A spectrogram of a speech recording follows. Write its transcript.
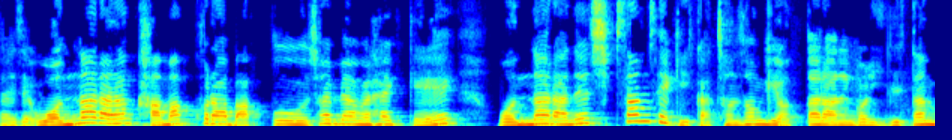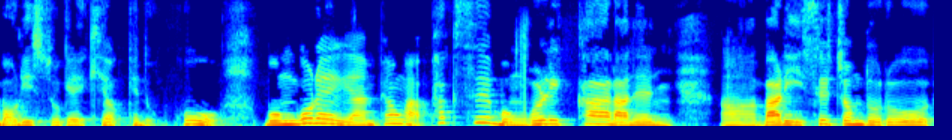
자, 이제 원나라랑 가마쿠라 막부 설명을 할게. 원나라는 13세기가 전성기였다라는 걸 일단 머릿속에 기억해 놓고, 몽골에 의한 평화, 팍스 몽골리카라는 어, 말이 있을 정도로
